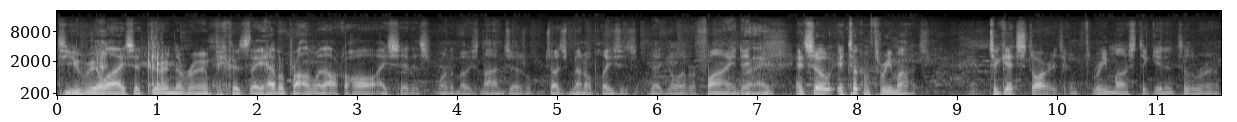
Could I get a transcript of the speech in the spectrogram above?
do you realize that they're in the room because they have a problem with alcohol? I said it's one of the most non-judgmental places that you'll ever find, and, Right. and so it took him three months to get started. It took him three months to get into the room.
